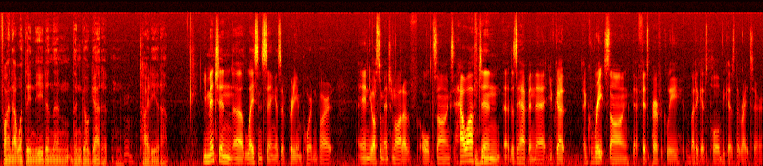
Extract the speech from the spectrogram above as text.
find out what they need and then, then go get it and mm. tidy it up. You mentioned uh, licensing as a pretty important part and you also mentioned a lot of old songs. How mm-hmm. often mm -hmm. does it happen that you've got a great song that fits perfectly, but it gets pulled because the rights are,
